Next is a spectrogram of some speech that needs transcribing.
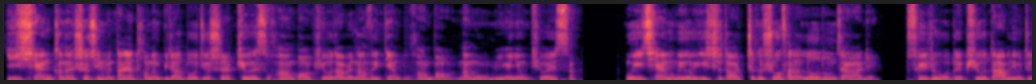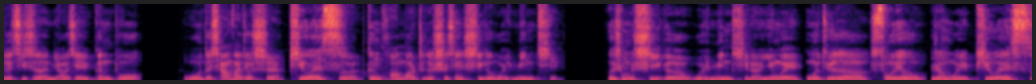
以前可能社区里面大家讨论比较多，就是 POS 环保，POW 浪费电不环保，那么我们应该用 POS。我以前没有意识到这个说法的漏洞在哪里。随着我对 POW 这个机制的了解更多，我的想法就是 POS 更环保这个事情是一个伪命题。为什么是一个伪命题呢？因为我觉得所有认为 POS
